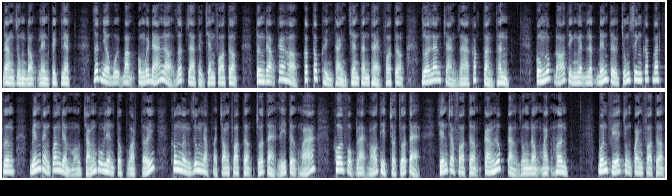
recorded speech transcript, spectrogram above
đang rung động lên kịch liệt. Rất nhiều bụi bặm cùng với đá lở rớt ra từ trên pho tượng, từng đạo khe hở cấp tốc hình thành trên thân thể pho tượng, rồi lan tràn ra khắp toàn thân. Cùng lúc đó thì nguyện lực đến từ chúng sinh khắp bát phương, biến thành quang điểm màu trắng cũng liên tục vọt tới, không ngừng dung nhập vào trong pho tượng chúa tể lý tự hóa, khôi phục lại máu thịt cho chúa tể, khiến cho pho tượng càng lúc càng rung động mạnh hơn. Bốn phía chung quanh pho tượng,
